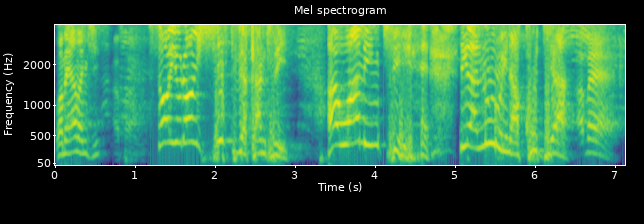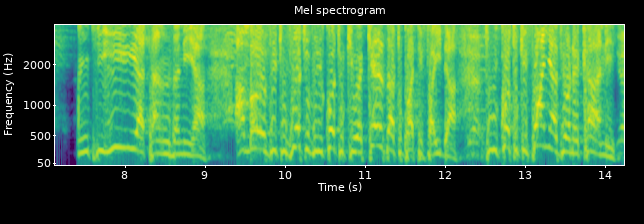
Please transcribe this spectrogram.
Wamehama nchi? Hapana. so you don't shift the country. Hauami nchi. Ila nuru inakuja. Amen. Nchi hii ya tanzania ambayo vitu vyetu vilikuwa tukiwekeza hatupati faida Yes. tulikuwa tukifanya havionekani Yes.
